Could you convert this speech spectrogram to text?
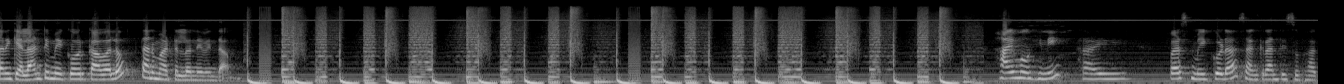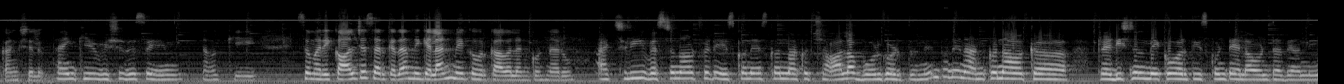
తనకి ఎలాంటి మేకోవర్ కావాలో తన మాటల్లోనే విందాం. హాయ్ మోహిని. హాయ్. ఫస్ట్ మీకు కూడా సంక్రాంతి శుభాకాంక్షలు. Thank you wish the same okay so మరి కాల్ చేశారు కదా మీకు ఎలాంటి మేకోవర్ కావాలనుకుంటున్నారు? యాక్చువల్లీ వెస్ట్రన్ అవుట్ఫిట్ వేసుకొని వేసుకొని నాకు చాలా బోర్ కొడుతుంది. సో నేను అనుకున్న ఒక ట్రెడిషనల్ మేక్ ఓవర్ తీసుకుంటే ఎలా ఉంటుంది అని.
